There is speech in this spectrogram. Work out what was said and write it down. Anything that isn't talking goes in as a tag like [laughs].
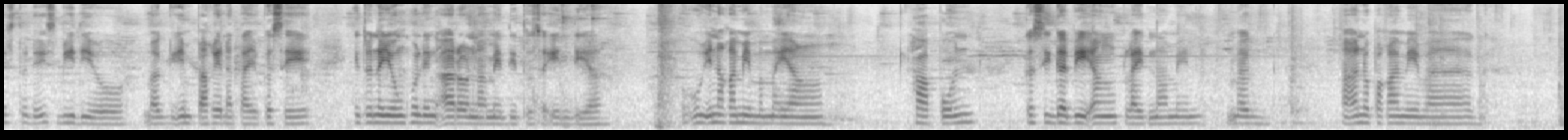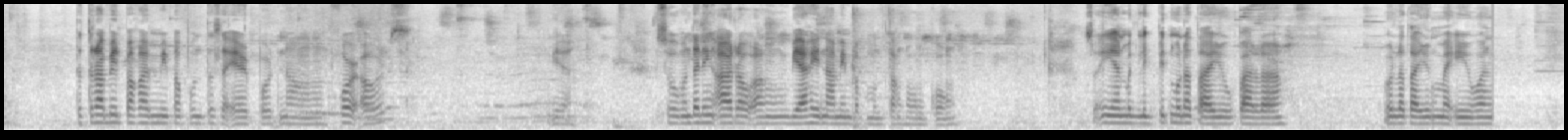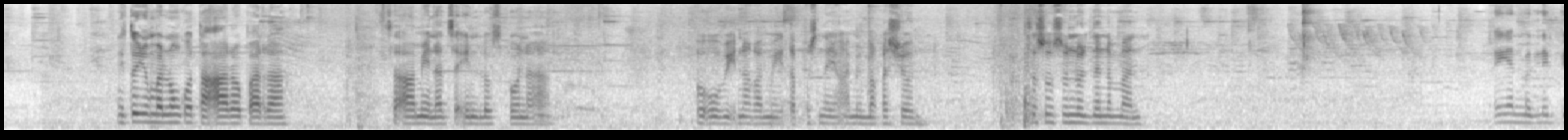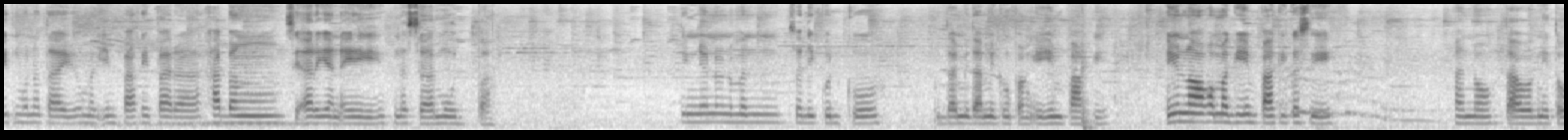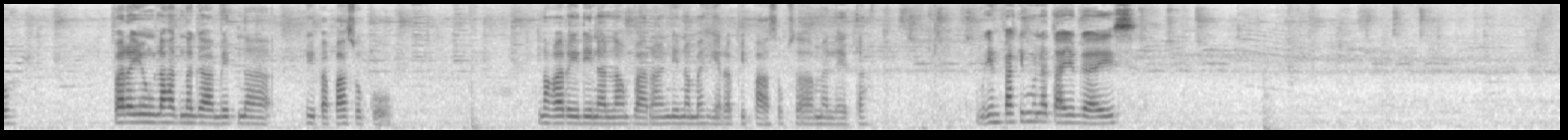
guys, today's video, mag-impake na tayo kasi ito na yung huling araw namin dito sa India. Uuwi na kami mamayang hapon kasi gabi ang flight namin. Mag, ano pa kami, mag, travel pa kami papunta sa airport ng 4 hours. Yeah. So, madaling araw ang biyahe namin papuntang Hong Kong. So, ayan, magligpit muna tayo para wala tayong maiwan. Ito yung malungkot na araw para sa amin at sa in-laws ko na uuwi na kami. Tapos na yung aming bakasyon. Sa susunod na naman. Ayan, magligpit muna tayo, mag-impake para habang si Arian ay nasa mood pa. Tingnan nyo naman sa likod ko. Dami-dami kong pang i-impake. Ayun lang ako mag impake kasi ano, tawag nito. Para yung lahat na gamit na ipapasok ko, naka-ready na lang para hindi na mahirap ipasok sa maleta. Mag-impake muna tayo guys.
